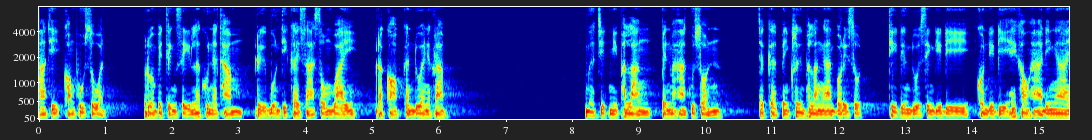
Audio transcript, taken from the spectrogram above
มาธิของผู้สวด รวมไปถึงศีลและคุณธรรม หรือบุญที่เคยสะสมไว้ประกอบกันด้วยนะครับ เมื่อจิตมีพลังเป็นมหากุศล จะเกิดเป็นคลื่นพลังงานบริสุทธิ์ ที่ดึงดูดสิ่งดีๆ คนดีๆ ให้เข้าหาได้ง่าย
